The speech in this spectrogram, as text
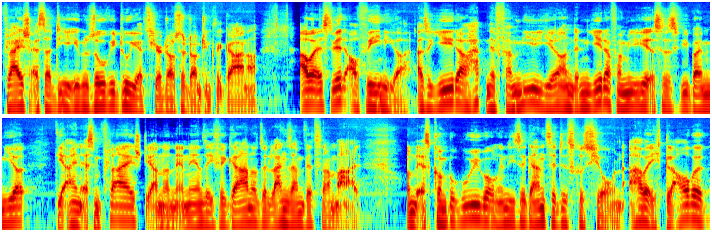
Fleischesser, die eben so wie du jetzt hier, das sind dann die Veganer. Aber es wird auch weniger. Also jeder hat eine Familie und in jeder Familie ist es wie bei mir, die einen essen Fleisch, die anderen ernähren sich vegan und so langsam wird es normal. Und es kommt Beruhigung in diese ganze Diskussion. Aber ich glaube,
